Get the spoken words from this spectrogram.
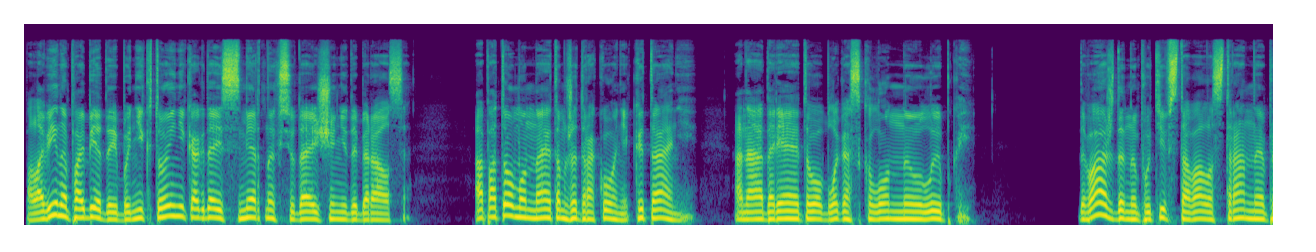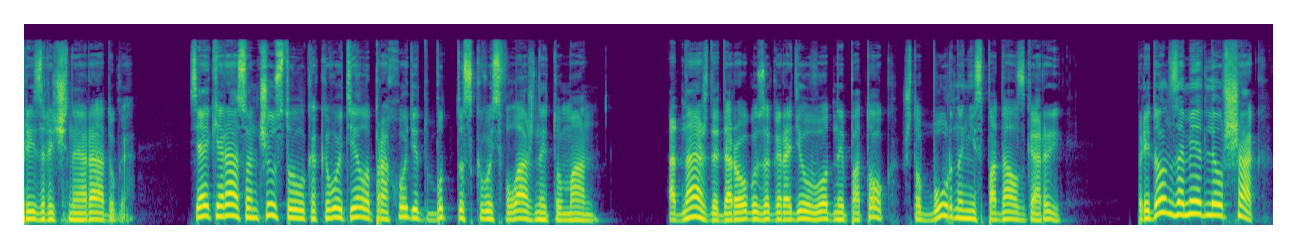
Половина победы, ибо никто и никогда из смертных сюда еще не добирался. А потом он на этом же драконе, Китании. Она одаряет его благосклонной улыбкой. Дважды на пути вставала странная призрачная радуга. Всякий раз он чувствовал, как его тело проходит будто сквозь влажный туман. Однажды дорогу загородил водный поток, что бурно не спадал с горы. Придон замедлил шаг,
